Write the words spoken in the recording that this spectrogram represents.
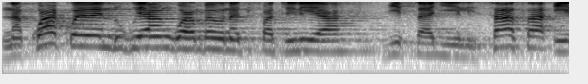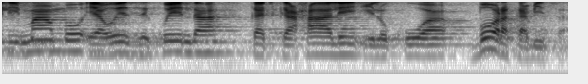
na kwako wewe ndugu yangu ambaye unatufuatilia, jisajili sasa ili mambo yaweze kwenda katika hali iliyokuwa bora kabisa.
